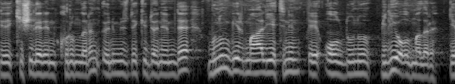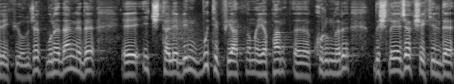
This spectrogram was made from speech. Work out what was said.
e, kişilerin, kurumların önümüzdeki dönemde bunun bir maliyetinin e, olduğunu biliyor olmaları gerekiyor olacak. Bu nedenle de e, iç talebin bu tip fiyatlama yapan e, kurumları dışlayacak şekilde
